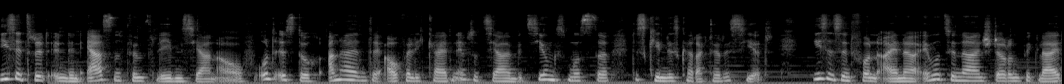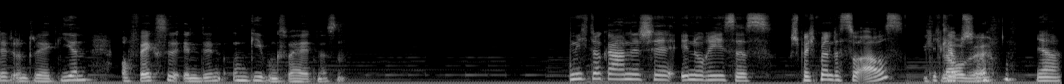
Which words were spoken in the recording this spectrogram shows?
Diese tritt in den ersten fünf Lebensjahren auf und ist durch anhaltende Auffälligkeiten im sozialen Beziehungsmuster des Kindes charakterisiert. Diese sind von einer emotionalen Störung begleitet und reagieren auf Wechsel in den Umgebungsverhältnissen. Nicht-organische Enuresis. Spricht man das so aus? Ich, ich glaube. Glaub ja.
